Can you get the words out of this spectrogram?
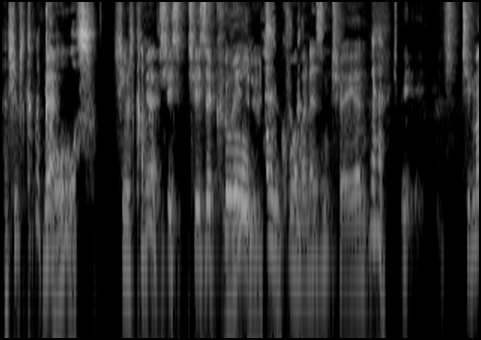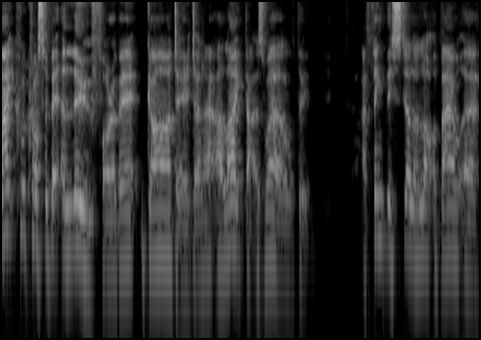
and she was kind of Yeah. coarse. She was kind Yeah, of she's she's a cool rude. punk woman, isn't she? And Yeah. she, she might come across a bit aloof or a bit guarded, and I, I like that as well. That I think there's still a lot about her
